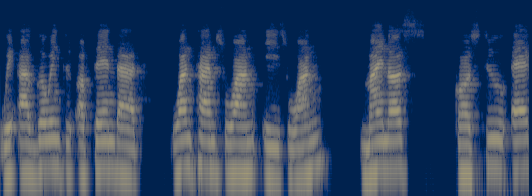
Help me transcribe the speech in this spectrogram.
we are going to obtain that 1 times 1 is 1 minus cos 2x.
